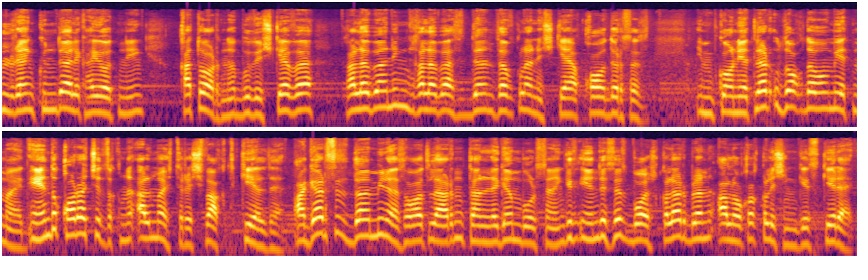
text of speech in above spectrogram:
kulrang kundalik hayotning qatorini buzishga va g'alabaning g'alabasidan zavqlanishga qodirsiz. Imkoniyatlar uzoq davom etmaydi. Endi qora chiziqni almashtirish vaqti keldi. Agar siz domina soatlarini tanlagan bo'lsangiz, endi siz boshqalar bilan aloqa qilishingiz kerak.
